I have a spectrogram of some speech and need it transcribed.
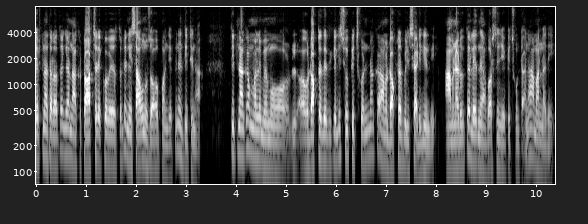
చెప్పిన తర్వాత ఇంకా నాకు టార్చర్ ఎక్కువ వేస్తుంటే నీ సావు నువ్వు పో అని చెప్పి నేను తిట్టిన. తిట్టినాక మళ్ళీ మేము ఒక డాక్టర్ దగ్గరికి వెళ్ళి చూపించుకున్నాక ఆమె డాక్టర్ పిలిచి అడిగింది. ఆమెను అడిగితే లేదు నేను అబార్షన్ చేయించుకుంటాను ఆమె అన్నది.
